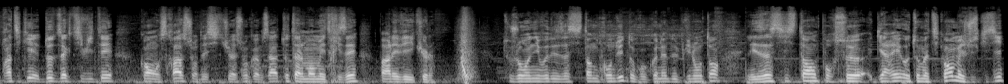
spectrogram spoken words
pratiquer d'autres activités quand on sera sur des situations comme ça totalement maîtrisées par les véhicules toujours au niveau des assistants de conduite. Donc on connaît depuis longtemps les assistants pour se garer automatiquement, mais jusqu'ici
